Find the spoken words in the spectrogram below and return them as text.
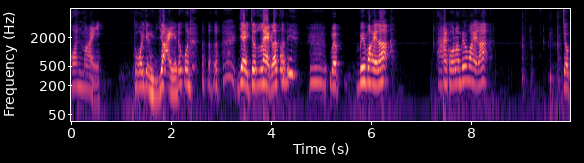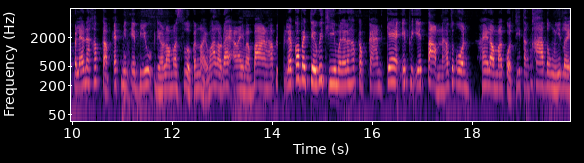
ก้อนใหม่ ตัวอย่างใหญ่ทุกคน ใหญ่จนแหลกแล้วตอนนี้ แบบไม่ไหวละทานของเราไม่ไหวละ จบไปแล้วนะครับกับแอดมินเอบิวเดี๋ยวเรามาสรุปกันหน่อยว่าเราได้อะไรมาบ้างนะครับ แล้วก็ไปเจอวิธีมาแล้วนะครับ กับการแก้ FPS ต่ำนะครับทุกคนให้เรามากดที่ตั้งค่าตรงนี้เลย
